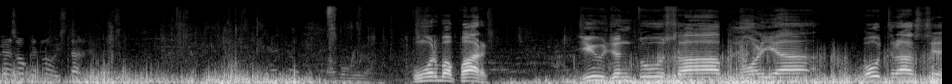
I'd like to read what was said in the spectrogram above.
કહેશો? કેટલો વિસ્તાર છે? કુંવરબા પાર્ક. જીવજંતુ સાપ નોળિયા બહુ ત્રાસ છે.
